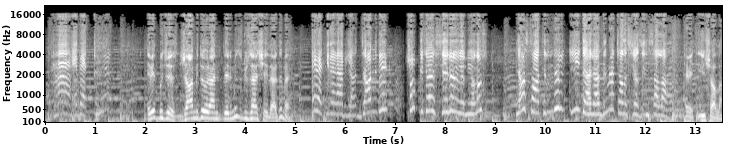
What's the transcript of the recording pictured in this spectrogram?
Ha evet. Evet Bıcır, camide öğrendiklerimiz güzel şeyler değil mi? Evet Bilal abi ya. Camide çok güzel şeyler öğreniyoruz. Yaz tatilinde iyi değerlendirmeye çalışıyoruz inşallah. Evet inşallah.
